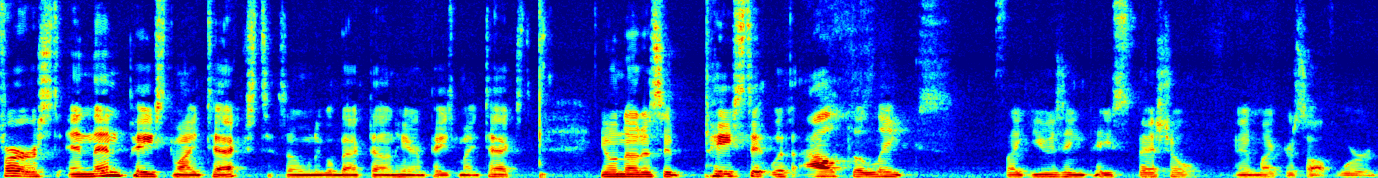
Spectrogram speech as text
first and then paste my text, so I'm going to go back down here and paste my text, you'll notice it paste it without the links. It's like using paste special in Microsoft Word.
